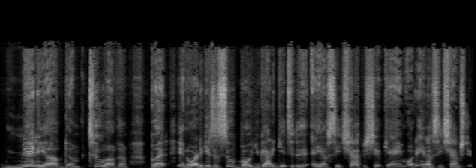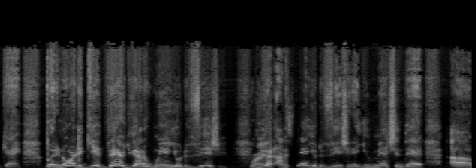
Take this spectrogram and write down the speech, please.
many of them, two of them. But in order to get to the Super Bowl, you got to get to the AFC Championship game or the mm-hmm. NFC Championship game. But in order to get there, you got to win your division. Right. You got to understand your division. And you mentioned that uh,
